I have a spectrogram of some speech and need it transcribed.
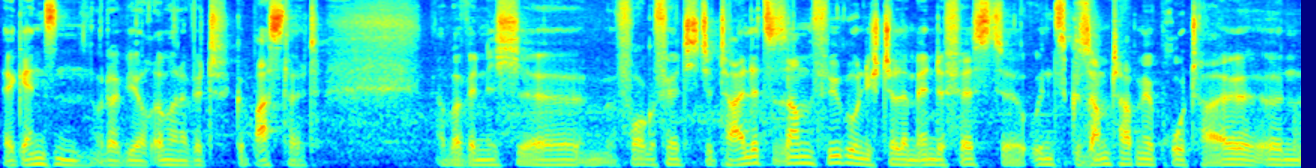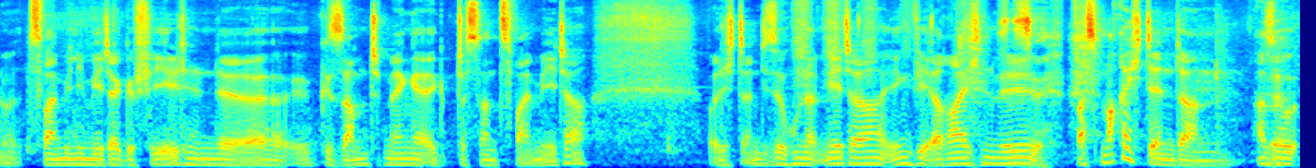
ergänzen oder wie auch immer, da wird gebastelt. Aber wenn ich äh, vorgefertigte Teile zusammenfüge und ich stelle am Ende fest, äh, insgesamt haben mir pro Teil 2 äh, mm gefehlt, in der Gesamtmenge ergibt das dann 2 Meter, weil ich dann diese 100 Meter irgendwie erreichen will. Was mache ich denn dann? Also ja.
